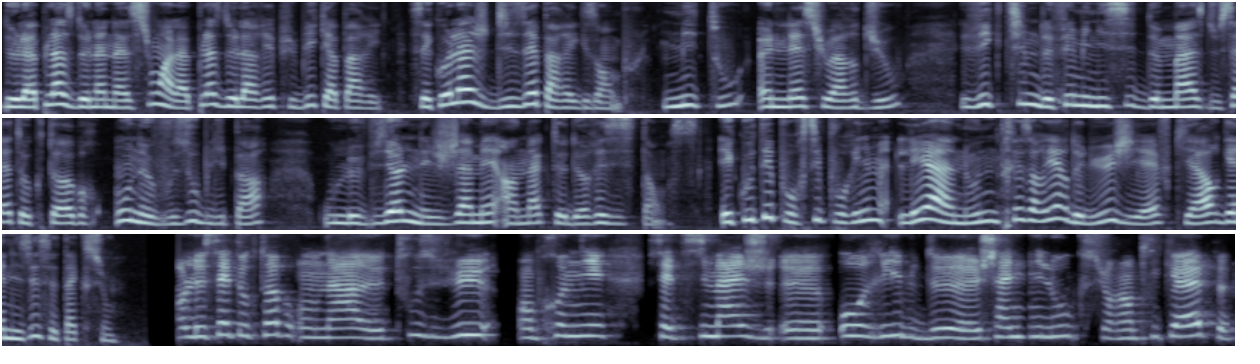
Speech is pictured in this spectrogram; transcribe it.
de la place de la Nation à la place de la République à Paris. Ces collages disaient par exemple Me too, unless you are Jew, victime de féminicide de masse du 7 octobre, on ne vous oublie pas, où le viol n'est jamais un acte de résistance. Écoutez pour Sipourim Léa Hanoun, trésorière de l'UEJF, qui a organisé cette action. Le 7 octobre, on a euh, tous vu en premier cette image euh, horrible de euh, Shani Look sur un pick-up.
